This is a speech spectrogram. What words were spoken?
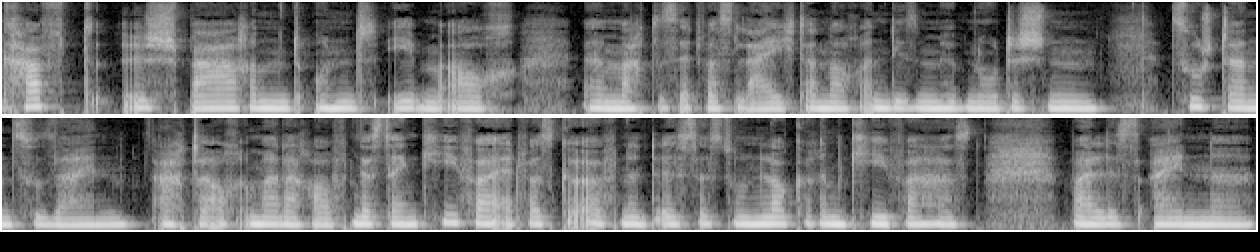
kraftsparend und eben auch äh, macht es etwas leichter, noch in diesem hypnotischen Zustand zu sein. Achte auch immer darauf, dass dein Kiefer etwas geöffnet ist, dass du einen lockeren Kiefer hast, weil es eine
